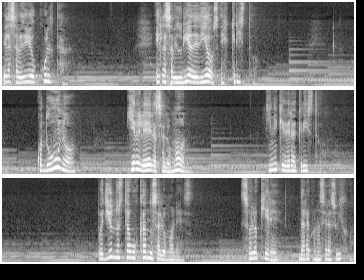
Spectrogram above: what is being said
es la sabiduría oculta, es la sabiduría de Dios, es Cristo. Cuando uno quiere leer a Salomón, tiene que ver a Cristo. Pues Dios no está buscando Salomones, solo quiere dar a conocer a su Hijo.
